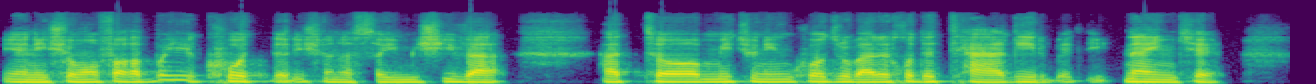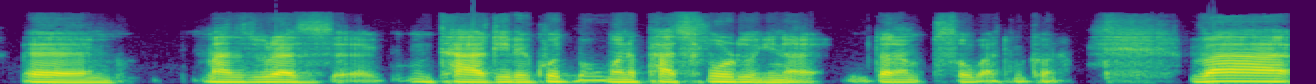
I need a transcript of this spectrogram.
یعنی شما فقط با یه کد داری شناسایی میشی و حتی می‌تونی این کد رو برای خود تغییر بدی. نه اینکه منظور از تغییر کد به عنوان پسورد و اینا دارم صحبت می‌کنم. و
